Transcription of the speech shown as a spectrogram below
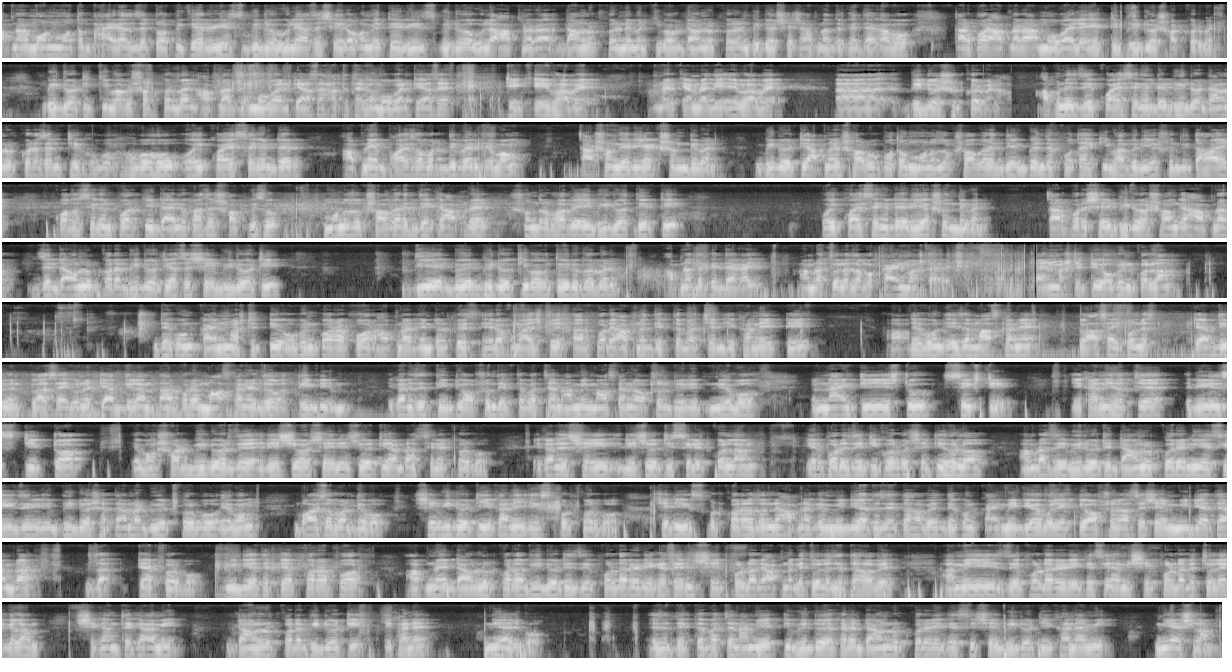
আপনার মন মতো ভাইরাল যে টপিকের রিলস ভিডিওগুলি আছে সেই রকম একটি রিলস ভিডিওগুলো আপনারা ডাউনলোড করে নেবেন। কীভাবে ডাউনলোড করবেন? ভিডিও শেষে আপনাদেরকে দেখাবো। তারপর আপনারা মোবাইলে একটি ভিডিও শট করবেন। ভিডিওটি কীভাবে শট করবেন? আপনার যে মোবাইলটি আছে হাতে থাকা মোবাইলটি আছে ঠিক এইভাবে আপনার ক্যামেরা দিয়ে এইভাবে আহ, ভিডিও শ্যুট করবেন। আপনি যে কয়েক সেকেন্ডের ভিডিও ডাউনলোড করেছেন ঠিক হুবহু ওই কয়েক সেকেন্ডের আপনি ভয়েস ওভার দিবেন এবং তার সঙ্গে রিয়াকশন দিবেন। ভিডিওটি আপনি সর্বপ্রথম মনোযোগ সহকারে দেখবেন যে কোথায় কীভাবে রিয়াকশন দিতে হয়, কত সেকেন্ড পর কী ডায়লগ আছে সব কিছু মনোযোগ সহকারে দেখে আপনি সুন্দরভাবে এই ভিডিওতে একটি ওই কয়েক সেকেন্ডে রিয়াকশন দেবেন। তারপরে সেই ভিডিওর সঙ্গে আপনার যে ডাউনলোড করা ভিডিওটি আছে, সেই ভিডিওটি দিয়ে ডুয়েট ভিডিও কীভাবে তৈরি করবেন, আপনাদেরকে দেখাই। আমরা চলে যাব কাইন মাস্টারে। কাইন মাস্টারটি ওপেন করলাম। দেখুন, কাইন মাস্টারটি ওপেন করার পর আপনার ইন্টারফেস এরকম আসবে। তারপরে আপনি দেখতে পাচ্ছেন এখানে একটি দেখুন, এই যে মাঝখানে প্লাস আইকনে ট্যাপ দিবেন প্লাস আইকনে ট্যাপ দিলাম, তারপরে মাঝখানে যে তিনটি, এখানে যে তিনটি অপশন দেখতে পাচ্ছেন, আমি মাঝখানে অপশনটি নেব নাইনটি টু সিক্সটি এখানে হচ্ছে রিলস টিকটক এবং শর্ট ভিডিওর যে রেশিও সেই রেশিওটি আমরা সিলেক্ট করব। এখানে সেই রেশিওটি সিলেক্ট করলাম, এরপরে যেটি করব সেটি হলো আমরা যে ভিডিওটি ডাউনলোড করে নিয়েছি, যে ভিডিওর সাথে আমরা ডুয়েট করব এবং ভয়েস ওভার দেবো, সেই ভিডিওটি এখানে এক্সপোর্ট করব। সেটি এক্সপোর্ট করার জন্য আপনাকে মিডিয়াতে যেতে হবে। দেখুন, কাই মিডিয়া বলে একটি অপশন আছে, সেই মিডিয়াতে আমরা ট্যাপ করব। মিডিয়াতে ট্যাপ করার পর আপনি ডাউনলোড করা ভিডিওটি যে ফোল্ডারে রেখেছেন, সেই ফোল্ডারে আপনাকে চলে যেতে হবে। আমি যে ফোল্ডারে রেখেছি, আমি সেই ফোল্ডারে চলে গেলাম। সেখান থেকে আমি ডাউনলোড করা ভিডিওটি এখানে নিয়ে আসব। এই যে দেখতে পাচ্ছেন, আমি একটি ভিডিও এখানে ডাউনলোড করে রেখেছি, সেই ভিডিওটি এখানে আমি নিয়ে আসলাম।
